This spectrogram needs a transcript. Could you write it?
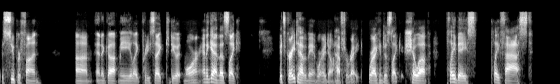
was super fun um, and it got me like pretty psyched to do it more and again that's like it's great to have a band where i don't have to write where i can just like show up play bass play fast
